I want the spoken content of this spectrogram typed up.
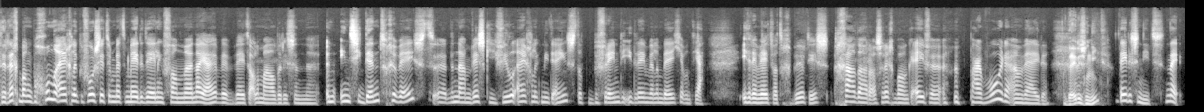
de rechtbank begon eigenlijk, de voorzitter, met de mededeling van... eh, nou ja, we weten allemaal, er is een, eh, een incident geweest. Eh, de naam Wesky viel eigenlijk niet eens. Dat bevreemde iedereen wel een beetje. Want ja, iedereen weet wat er gebeurd is. Ga daar als rechtbank even een paar woorden aan wijden. Dat deden ze niet. Deden ze niet. Nee.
